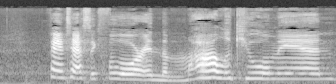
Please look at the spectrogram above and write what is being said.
Fantastic Four and the Molecule Man.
